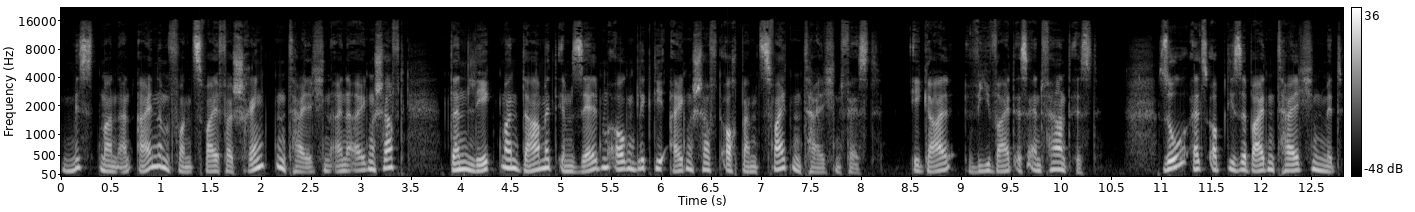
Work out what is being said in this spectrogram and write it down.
misst man an einem von zwei verschränkten Teilchen eine Eigenschaft, dann legt man damit im selben Augenblick die Eigenschaft auch beim zweiten Teilchen fest, egal wie weit es entfernt ist. So als ob diese beiden Teilchen mit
